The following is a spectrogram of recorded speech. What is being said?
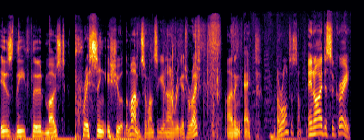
is the third most pressing issue at the moment. So once again, I reiterate, I think ACT are onto something. And I disagree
